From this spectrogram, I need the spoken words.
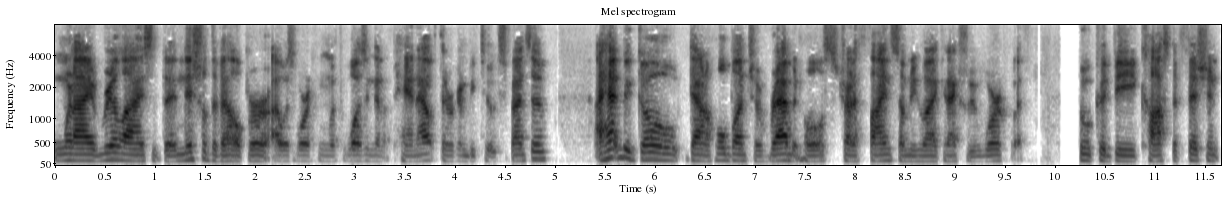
When I realized that the initial developer I was working with wasn't going to pan out, they were going to be too expensive. I had to go down a whole bunch of rabbit holes to try to find somebody who I could actually work with, who could be cost efficient.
